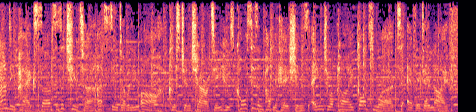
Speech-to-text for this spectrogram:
Andy Peck serves as a tutor at CWR, a Christian charity whose courses and publications aim to apply God's Word to everyday life.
